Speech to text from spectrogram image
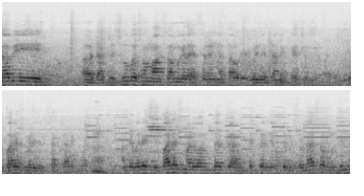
ಬೆಳಗಾವಿ ಡಾಕ್ಟರ್ ಶಿವಬಸವ ಮಹಾಸ್ವಾಮಿಗಳ ಹೆಸರನ್ನ ತಾವು ರೈಲ್ವೆ ನಿಲ್ದಾಣಕ್ಕೆ ಹೆಸರು ಶಿಫಾರಸು ಮಾಡಿದ್ರು ಸರ್ಕಾರಕ್ಕೆ. ಅಂದ್ರೆ ಬರೀ ಶಿಫಾರಸು ಮಾಡುವಂತ ಹಂತಕ್ಕೆ ನಿಂತು ಬಿಟ್ಟು ಮುಂದಿನ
